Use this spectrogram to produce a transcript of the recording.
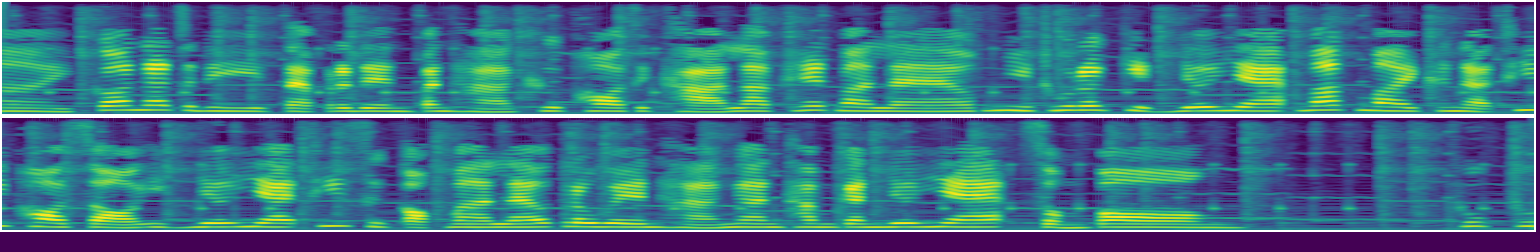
าย ก็น่าจะดี แต่ประเด็นปัญหาคือพอสิกขาลาเพศมาแล้ว มีธุรกิจเยอะแยะมากมาย ขณะที่พอสออีกเยอะแยะที่ศึกออกมาแล้วตระเวนหางานทำกันเยอะแยะ สมปอง ทุกธุ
